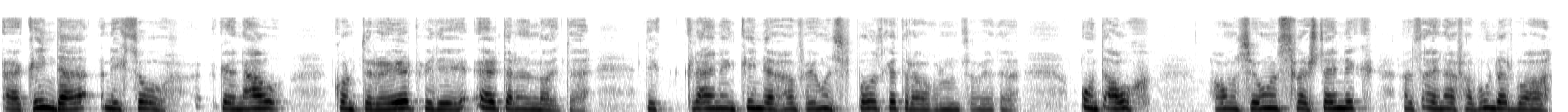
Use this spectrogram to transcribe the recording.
äh, Kinder nicht so genau kontrolliert wie die älteren Leute. Die kleinen Kinder haben für uns Boot getragen und so weiter. Und auch haben sie uns verständigt, als einer verwundert war,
